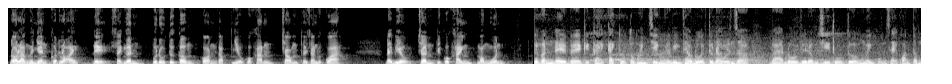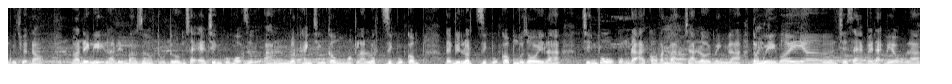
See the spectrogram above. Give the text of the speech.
Đó là nguyên nhân cốt lõi để giải ngân vốn đầu tư công còn gặp nhiều khó khăn trong thời gian vừa qua. Đại biểu Trần Thị Quốc Khánh mong muốn cái vấn đề về cái cải cách thủ tục hành chính thì mình theo đuổi từ đầu đến giờ. Và đối với đồng chí thủ tướng mình cũng sẽ quan tâm cái chuyện đó. Và đề nghị là đến bao giờ thủ tướng sẽ trình quốc hội dự án luật hành chính công hoặc là luật dịch vụ công. Tại vì luật dịch vụ công vừa rồi là chính phủ cũng đã có văn bản trả lời mình là đồng ý với uh, chia sẻ với đại biểu là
